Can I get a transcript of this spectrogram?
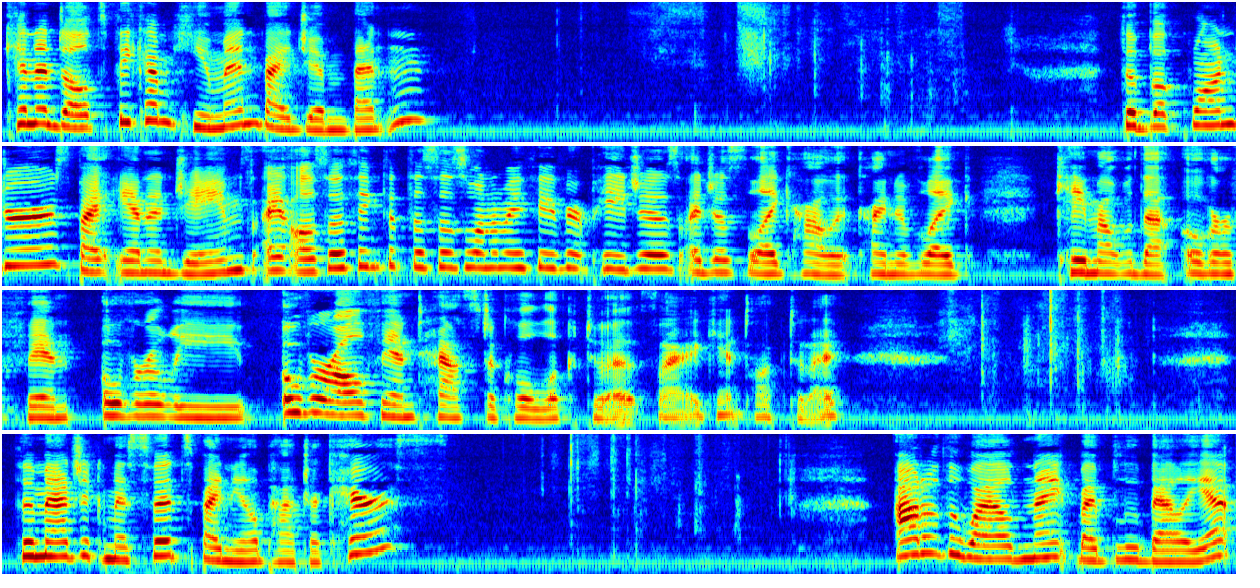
Can Adults Become Human by Jim Benton. The Book Wanderers by Anna James. I also think that this is one of my favorite pages. I just like how it kind of like came out with that over fan overly overall fantastical look to it. Sorry, I can't talk today. The Magic Misfits by Neil Patrick Harris. Out of the Wild Night by Blue Balliett.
